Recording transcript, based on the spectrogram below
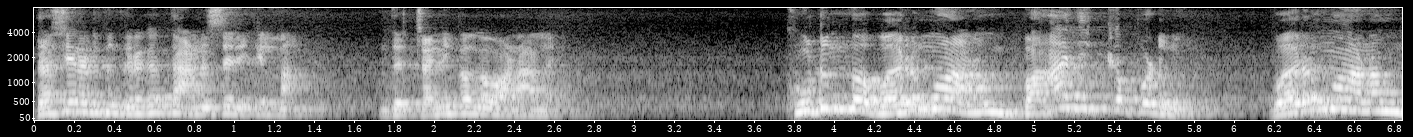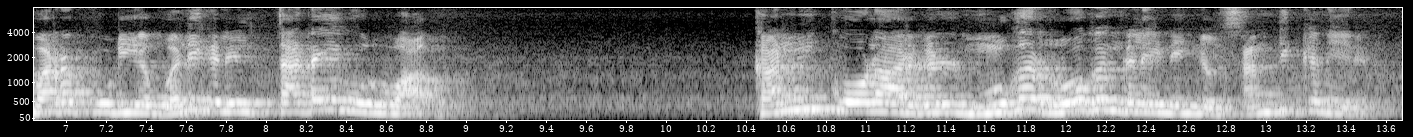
தசை நடத்தும் கிரகத்தை அனுசரிக்கலாம். இந்த சனி பகவானால். குடும்ப வருமானம் பாதிக்கப்படும். வருமானம் வரக்கூடிய வழிகளில் தடை உருவாகும். கண் கோளாறுகள் முக ரோகங்களை நீங்கள் சந்திக்க நேரிடும்.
